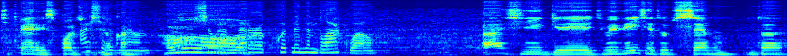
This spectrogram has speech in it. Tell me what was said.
Теперь I используем. should have Ну-ка. known. She'll have better equipment than Blackwell. Офигеть, вы видите тут сцену? Да,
